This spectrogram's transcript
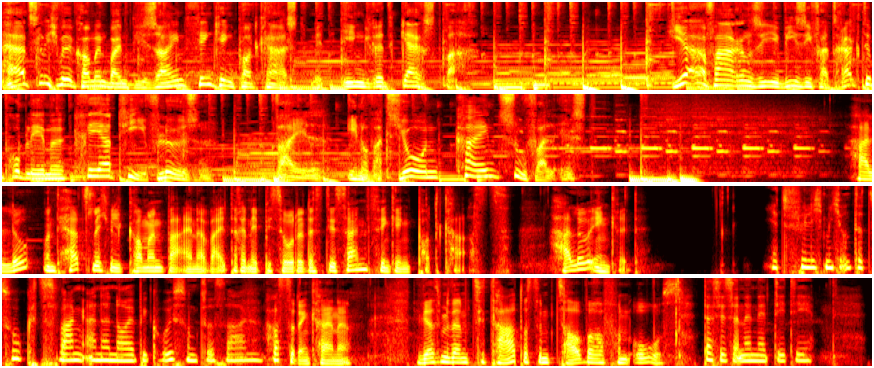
Herzlich willkommen beim Design Thinking Podcast mit Ingrid Gerstbach. Hier erfahren Sie, wie Sie vertragte Probleme kreativ lösen, weil Innovation kein Zufall ist. Hallo und herzlich willkommen bei einer weiteren Episode des Design Thinking Podcasts. Hallo Ingrid. Jetzt fühle ich mich unter Zugzwang, eine neue Begrüßung zu sagen. Hast du denn keine? Wie wäre es mit einem Zitat aus dem Zauberer von Oz? Das ist eine nette Idee.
